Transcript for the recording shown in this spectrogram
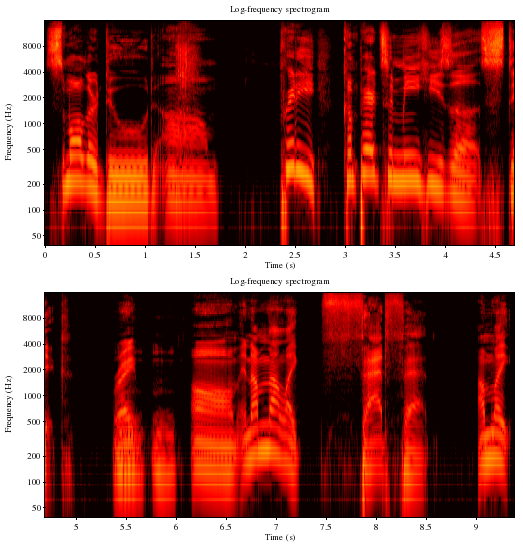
smaller dude, um, pretty compared to me, he's a stick, right? Mhm. Um, and I'm not like fat, fat. I'm like,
